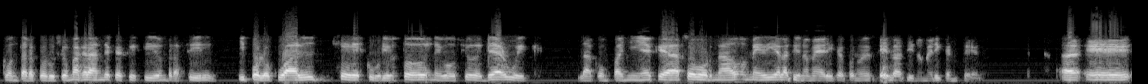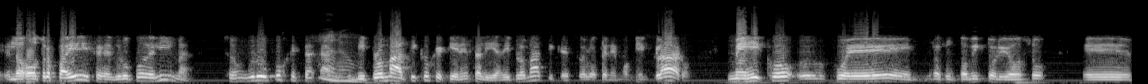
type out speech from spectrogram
contra la corrupción más grande que ha existido en Brasil y por lo cual se descubrió todo el negocio de Derwick, la compañía que ha sobornado media Latinoamérica, por no decir Latinoamérica entera. Ah, eh, los otros países, el grupo de Lima, son grupos que están diplomáticos que quieren salidas diplomáticas, eso lo tenemos bien claro. México uh, fue resultó victorioso eh,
